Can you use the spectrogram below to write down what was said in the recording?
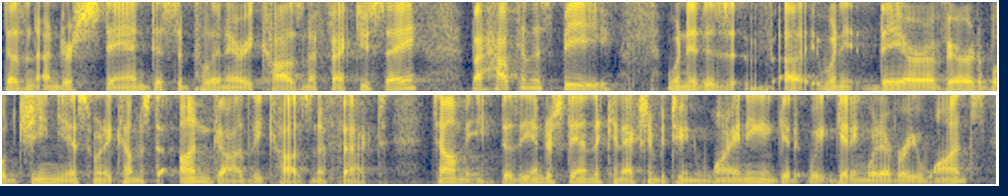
Doesn't understand disciplinary cause and effect, you say? But how can this be when it is uh, when it, they are a veritable genius when it comes to ungodly cause and effect? Tell me, does he understand the connection between whining and get, getting whatever he wants?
